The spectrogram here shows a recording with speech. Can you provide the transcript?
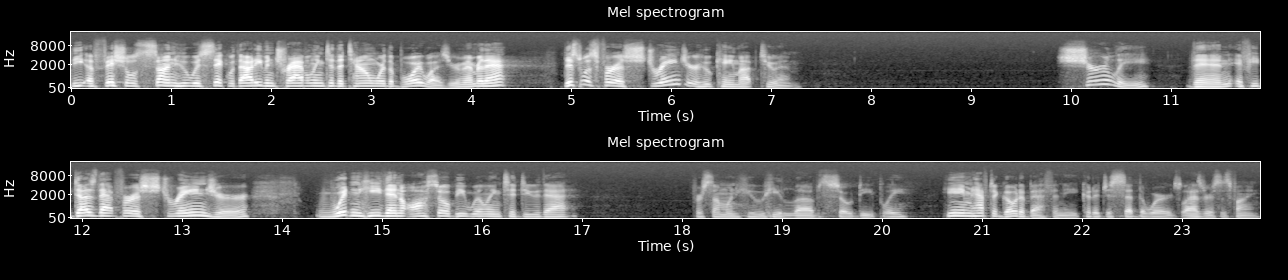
the official's son who was sick without even traveling to the town where the boy was. You remember that? This was for a stranger who came up to him. Surely, then, if he does that for a stranger, wouldn't he then also be willing to do that for someone who he loved so deeply. He didn't even have to go to Bethany. He could have just said the words, Lazarus is fine.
